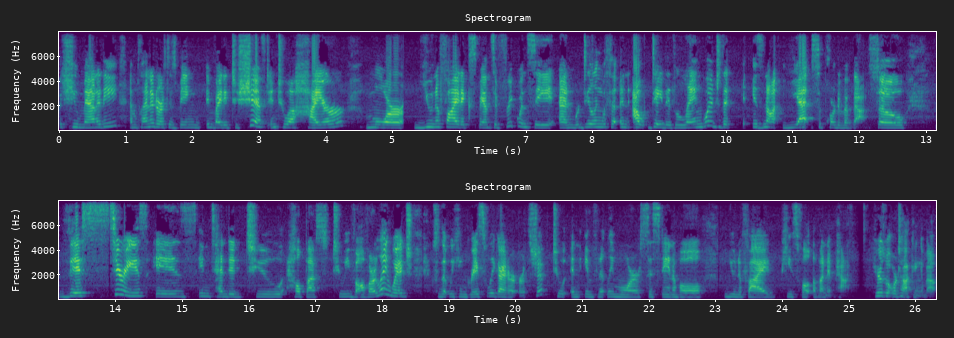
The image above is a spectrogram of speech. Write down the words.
humanity and planet Earth is being invited to shift into a higher, more unified, expansive frequency, and we're dealing with an outdated language that is not yet supportive of that. So, this series is intended to help us to evolve our language so that we can gracefully guide our Earthship to an infinitely more sustainable, unified, peaceful, abundant path here's what we're talking about.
